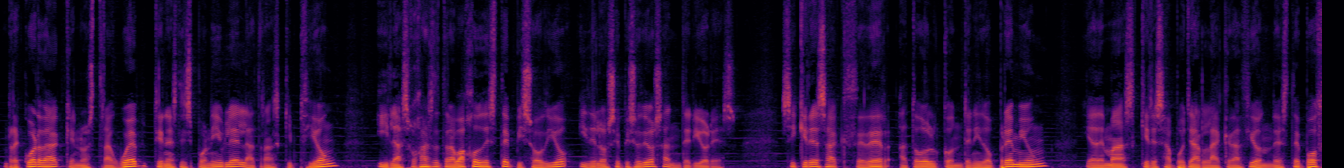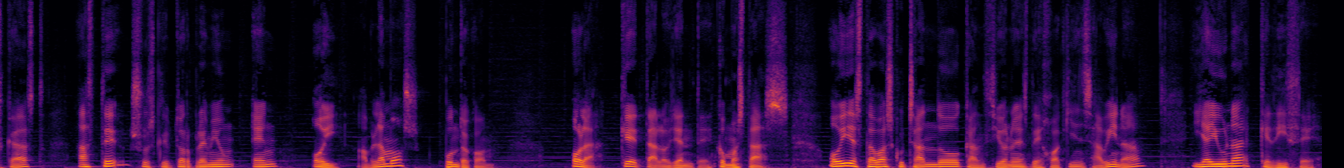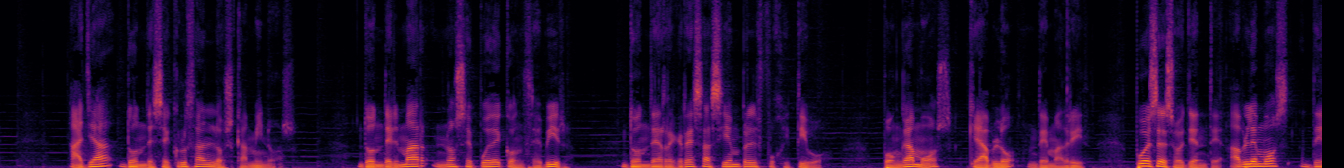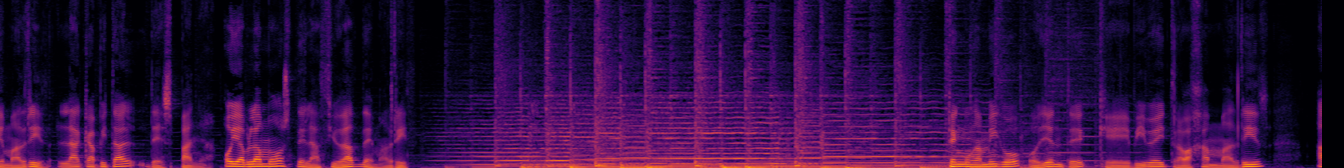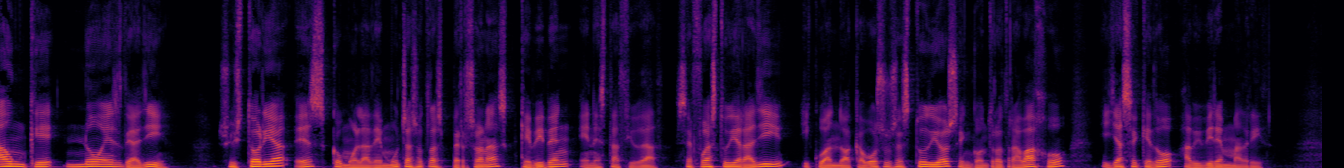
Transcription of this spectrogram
Recuerda que en nuestra web tienes disponible la transcripción y las hojas de trabajo de este episodio y de los episodios anteriores. Si quieres acceder a todo el contenido premium y además quieres apoyar la creación de este podcast, hazte suscriptor premium en hoyhablamos.com. Hola, ¿qué tal oyente? ¿Cómo estás? Hoy estaba escuchando canciones de Joaquín Sabina y hay una que dice, Allá donde se cruzan los caminos donde el mar no se puede concebir, donde regresa siempre el fugitivo. Pongamos que hablo de Madrid. Pues eso, oyente, hablemos de Madrid, la capital de España. Hoy hablamos de la ciudad de Madrid. Tengo un amigo, oyente, que vive y trabaja en Madrid, aunque no es de allí, su historia es como la de muchas otras personas que viven en esta ciudad. Se fue a estudiar allí y cuando acabó sus estudios encontró trabajo y ya se quedó a vivir en Madrid.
